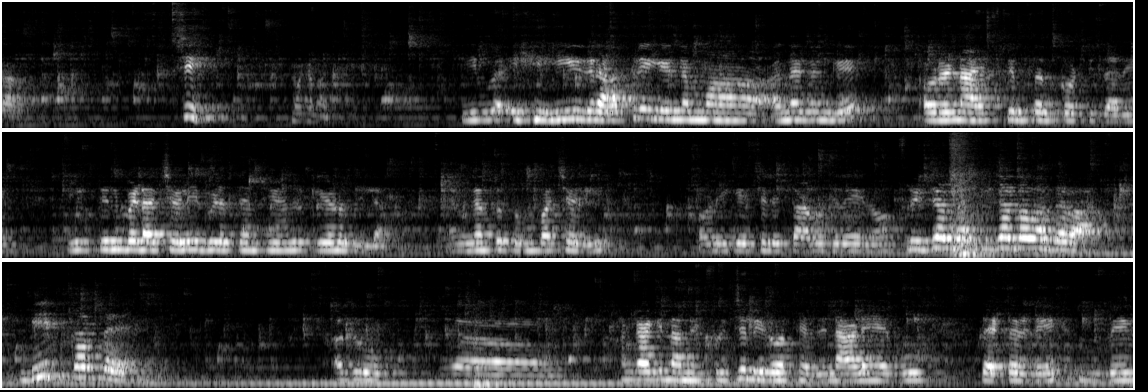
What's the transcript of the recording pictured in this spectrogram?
ಕಾಳು ಶಿ ಮಕನ ಈಗ ಈಗ ರಾತ್ರಿಗೆ ನಮ್ಮ ಅನ್ನಗಂಗೆ ಅವರಣ್ಣ ಐಸ್ ಕ್ರೀಮ್ ತಂದು ಕೊಟ್ಟಿದ್ದಾರೆ ಈಗ ತಿನ್ನಬೇಡ ಚಳಿ ಬೀಳುತ್ತೆ ಅಂತ ಹೇಳಿದ್ರು ಕೇಳೋದಿಲ್ಲ. ನನಗಂತೂ ತುಂಬ ಚಳಿ. ಅವಳಿಗೆ ಚಳಿ ತಾಗೋದಿಲ್ಲ ಏನೋ. ಫ್ರಿಜ್ಜಲ್ಲಿ ಫ್ರಿಜ್ಜಲ್ಲಿ ಬರ್ದೇವ? ಡೀಪ್ ಕರ್ದೆ ಅದು ಹಾಗಾಗಿ ನಾನು ಫ್ರಿಜ್ಜಲ್ಲಿ ಇಡು ಅಂತ ಹೇಳಿದೆ. ನಾಳೆ ಹಾಗೂ ಸ್ಯಾಟರ್ಡೇ ಬೇಗ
